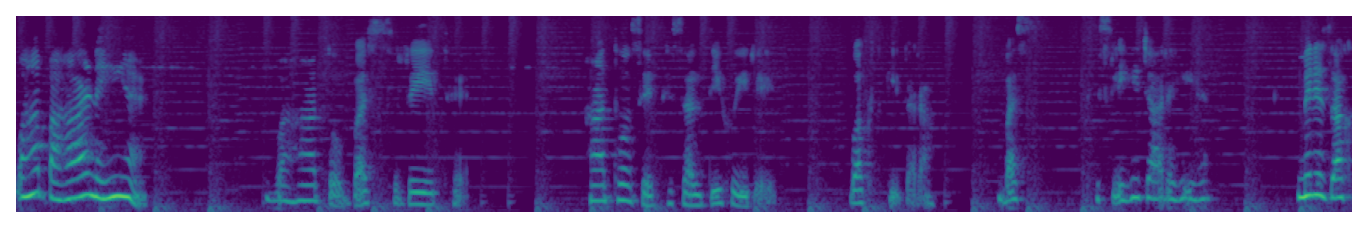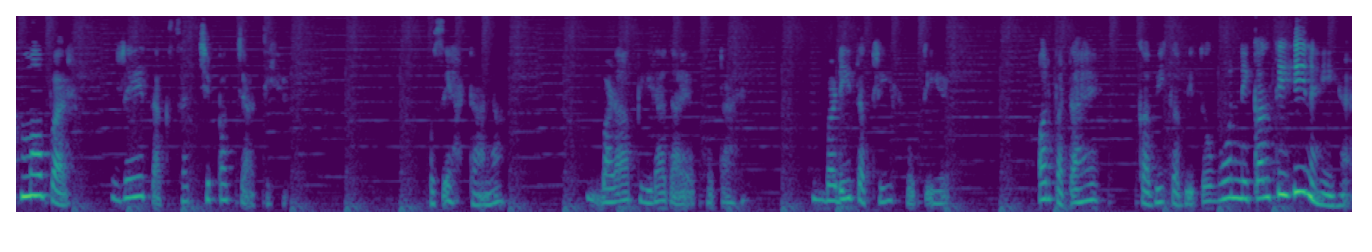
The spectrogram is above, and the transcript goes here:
वहाँ पहाड़ नहीं है। वहाँ तो बस रेत है। हाथों से फिसलती हुई रेत, वक्त की तरह। बस फिसली ही जा रही है। मेरे जख्मों पर रेत अक्सर चिपक जाती है। उसे हटाना बड़ा पीड़ादायक होता है, बड़ी तकलीफ़ होती है। और पता है कभी कभी तो वो निकलती ही नहीं है।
